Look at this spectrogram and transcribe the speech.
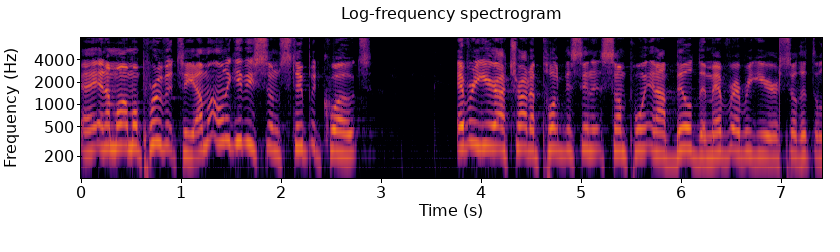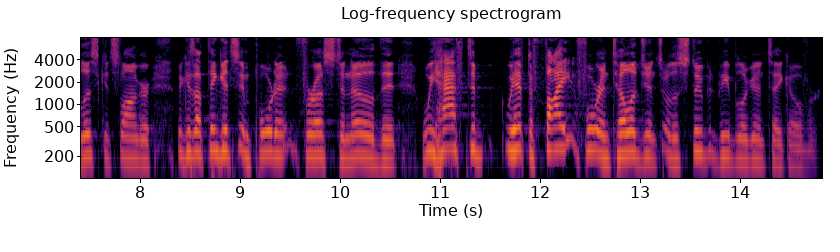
And I'm, I'm going to prove it to you. I'm going to give you some stupid quotes. Every year I try to plug this in at some point and I build them every, every year so that the list gets longer because I think it's important for us to know that we have to, we have to fight for intelligence or the stupid people are going to take over.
